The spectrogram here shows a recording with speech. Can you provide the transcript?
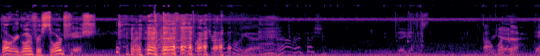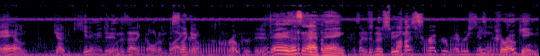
Thought we were going for swordfish. Oh, what go. the? Damn. You gotta be kidding me, dude. what is that? A golden black it's like a croaker, dude. Dude, listen to that thing. It's like There's the no spots. croaker I've ever seen. Croaking.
